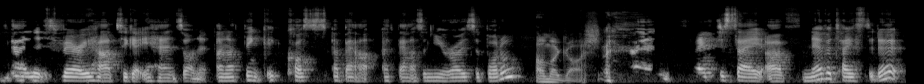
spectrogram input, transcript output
and it's very hard to get your hands on it. And I think it costs about a thousand euros a bottle. Oh my gosh. Safe to say, I've never tasted it,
